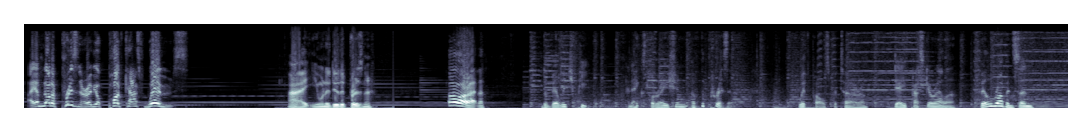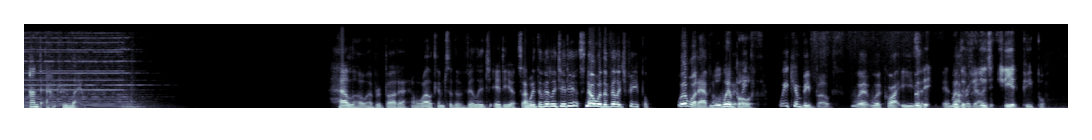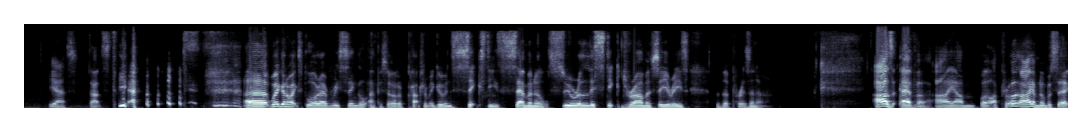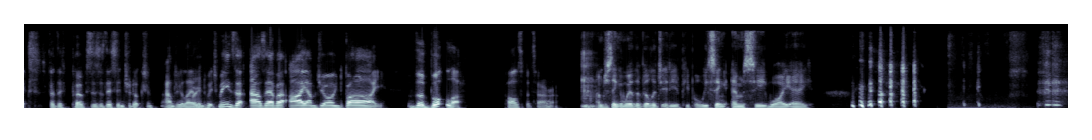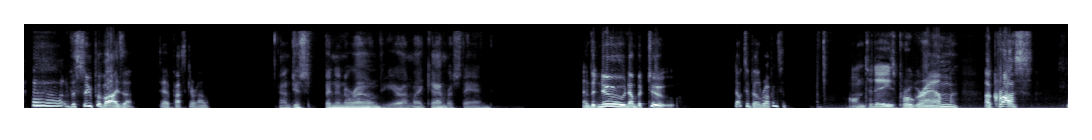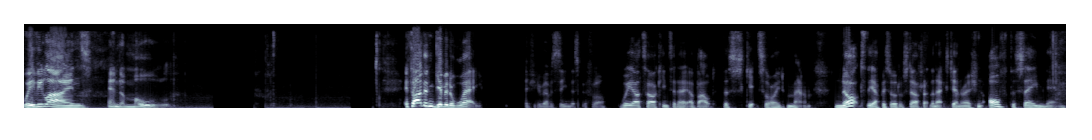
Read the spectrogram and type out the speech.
I am not a prisoner of your podcast whims. Alright, you want to do the prisoner? Oh, all right then. The Village People, an exploration of the prison, with Paul Spataro, Dave Pascarella, Bill Robinson, and Andrew Lamb. Hello, everybody, and welcome to the Village Idiots. Are we the Village Idiots? No, we're the Village People. We're whatever. well, we're We- both. We, we can be both. We're we're quite easy We're the, in we're that the regard. village idiot people. Yes, that's yeah. uh, we're going to explore every single episode of Patrick McGoohan's '60s seminal surrealistic drama series, The Prisoner. As ever, I am well. I, pro- I am number six for the purposes of this introduction, Andrew Leyland, which means that as ever, I am joined by the Butler, Paul Spataro. I'm just thinking we're the village idiot people. We sing MCYA. Uh, the supervisor, Dave Pascarella. I'm just spinning around here on my camera stand. And the new number two, Dr. Bill Robinson. On today's program, across wavy lines and a mole. If that didn't give it away, if you've ever seen this before, we are talking today about the Schizoid Man, not the episode of Star Trek: The Next Generation of the same name,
